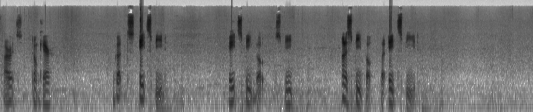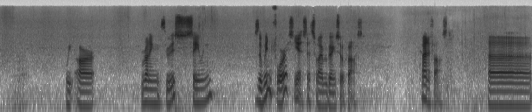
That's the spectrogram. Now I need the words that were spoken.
Pirates, don't care. We've got 8 speed. 8 speedboat. Speed. Not a speedboat, but 8 speed. We are running through this, sailing. Is the wind for us? Yes, that's why we're going so fast. Kind of fast. Uh,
